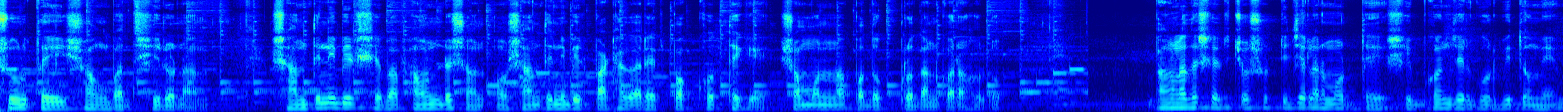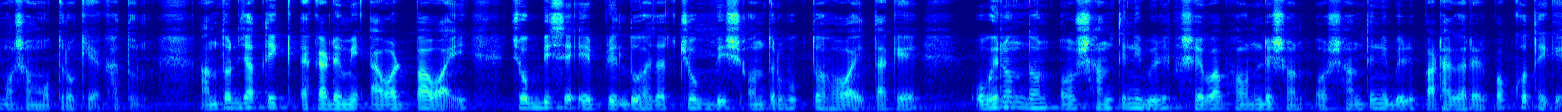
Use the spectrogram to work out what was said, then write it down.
শুরুতেই সংবাদ শিরোনাম। শান্তিনিবির সেবা ফাউন্ডেশন ও শান্তিনিবির পাঠাগারের পক্ষ থেকে সমন্বয় পদক প্রদান করা হলো। বাংলাদেশের চৌষট্টি জেলার মধ্যে শিবগঞ্জের গর্বিত মেয়ে মশাম্মত রোকেয়া খাতুন। আন্তর্জাতিক একাডেমি অ্যাওয়ার্ড পাওয়ায় চব্বিশে এপ্রিল দু হাজার চব্বিশ অন্তর্ভুক্ত হওয়ায় তাকে অভিনন্দন ও শান্তিনিবিড় সেবা ফাউন্ডেশন ও শান্তিনিবিড় পাঠাগারের পক্ষ থেকে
